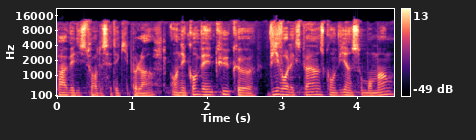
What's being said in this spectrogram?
pas avec l'histoire de cette équipe-là. On est convaincu que vivre l'expérience qu'on vit en ce moment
